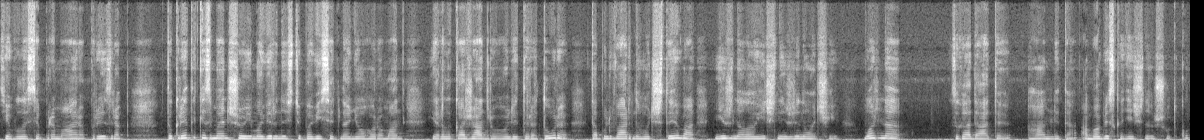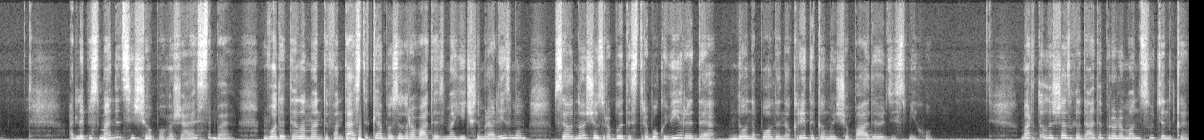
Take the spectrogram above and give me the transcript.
з'явилася примара, призрак, то критики з меншою ймовірністю повісять на нього роман ярлика жанрової літератури та бульварного чтива, ніж на логічний жіночий. Можна згадати Гамліта або безконечну шутку. А для письменниці, що поважає себе, вводити елементи фантастики або загравати з магічним реалізмом, все одно, що зробити стрибок віри, де дно наповнено критиками, що падають зі сміху. Варто лише згадати про роман Сутінки,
